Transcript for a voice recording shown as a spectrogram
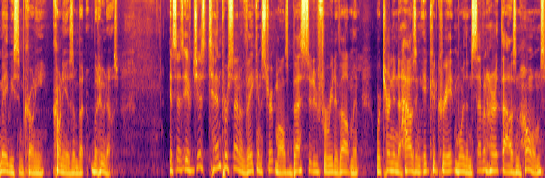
Maybe some crony cronyism, but but who knows? It says if just 10% of vacant strip malls best suited for redevelopment were turned into housing, it could create more than 700,000 homes,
